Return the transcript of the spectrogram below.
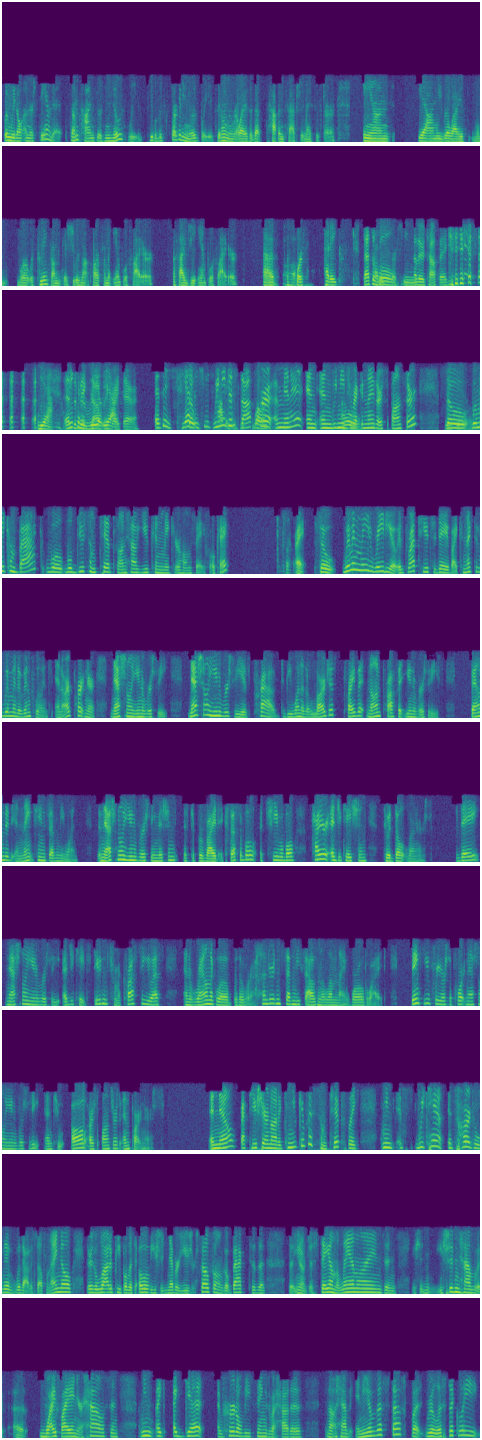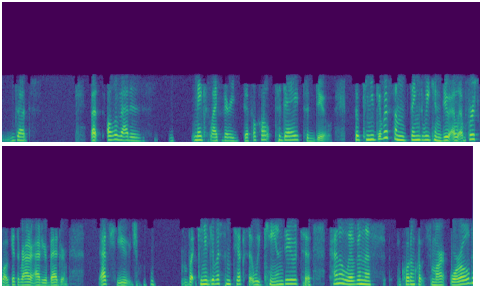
when we don't understand it. Sometimes there's nosebleeds. People just start getting nosebleeds. They don't even realize that that happened to actually my sister. And yeah, and we realized where it was coming from because she was not far from an amplifier, a 5G amplifier. Uh, oh. Of course, headaches. That's a headaches whole other topic. yeah, that's a big really, topic yeah. right there. It's a, yeah, so it's a huge we need to stop well, for a minute, and and we need oh. to recognize our sponsor. So mm-hmm. when we come back, we'll we'll do some tips on how you can make your home safe. Okay. All right. So Women Lead Radio is brought to you today by Connected Women of Influence and our partner, National University. National University is proud to be one of the largest private nonprofit universities, founded in 1971. The National University mission is to provide accessible, achievable, higher education to adult learners. Today, National University educates students from across the U.S. and around the globe with over 170,000 alumni worldwide. Thank you for your support, National University, and to all our sponsors and partners. And now, back to you, Sherinata. Can you give us some tips? Like, I mean, it's we can't. It's hard to live without a cell phone. I know there's a lot of people that say, "Oh, you should never use your cell phone. Go back to the, the you know, just stay on the landlines, and you shouldn't you shouldn't have a, a Wi-Fi in your house." And I mean, like, I get. I've heard all these things about how to not have any of this stuff, but realistically, that's that all of that is makes life very difficult today to do. So can you give us some things we can do? Uh, first of all, get the router out of your bedroom. That's huge. but can you give us some tips that we can do to kind of live in this quote unquote smart world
